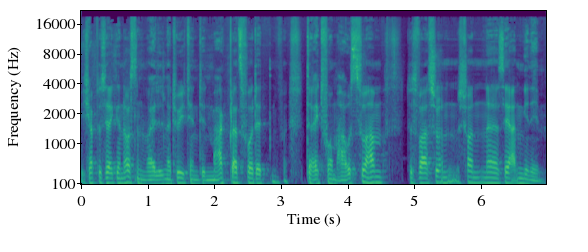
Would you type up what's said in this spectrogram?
Ich habe das sehr genossen, weil natürlich den, den Marktplatz vor der, direkt vorm Haus zu haben, das war schon, schon äh, sehr angenehm.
